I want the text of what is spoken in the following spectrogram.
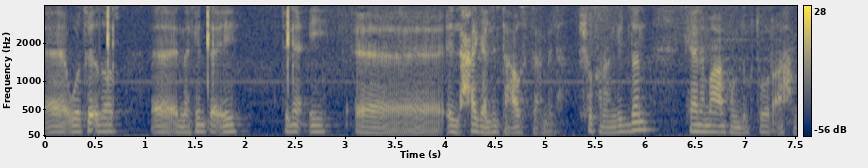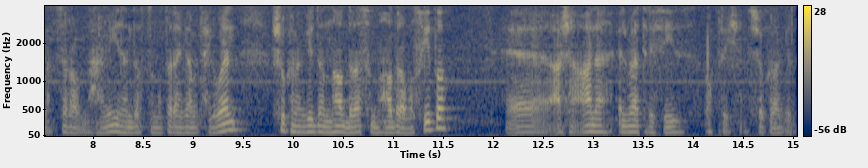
آه، وتقدر آه، إنك أنت إيه تنقي آه، الحاجة اللي انت عاوز تعملها. شكرا جدا. كان معكم دكتور أحمد سر عبد الحميد هندسة المطريه جامعة حلوان. شكرا جدا. النهارده اسم محاضره بسيطة آه، عشان على ال matrices operations شكرا جدا.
